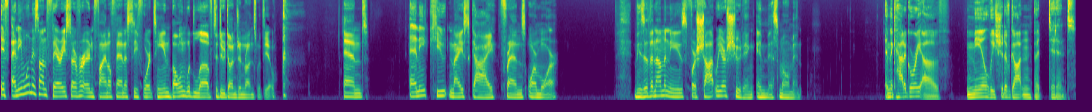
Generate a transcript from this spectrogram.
If anyone is on Fairy Server in Final Fantasy XIV, Bowen would love to do dungeon runs with you. and any cute, nice guy, friends, or more. These are the nominees for Shot We Are Shooting in This Moment. In the category of Meal We Should Have Gotten But Didn't,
